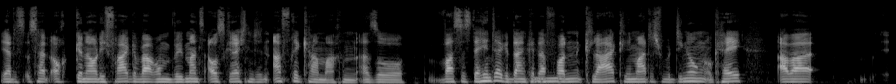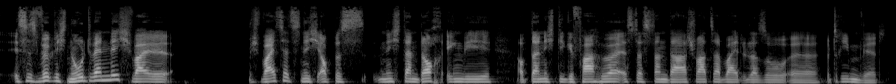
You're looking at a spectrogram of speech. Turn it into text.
Ja, das ist halt auch genau die Frage, warum will man es ausgerechnet in Afrika machen? Also, was ist der Hintergedanke mhm. davon? Klar, klimatische Bedingungen, okay, aber ist es wirklich notwendig? Weil ich weiß jetzt nicht, ob es nicht dann doch irgendwie, ob da nicht die Gefahr höher ist, dass dann da Schwarzarbeit oder so äh, betrieben wird.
